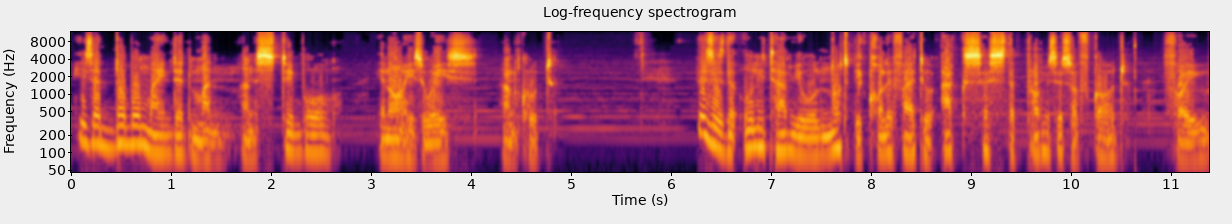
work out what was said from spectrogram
He is a double-minded man, unstable in all his ways. Unquote. This is the only time you will not be qualified to access the promises of God for you,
